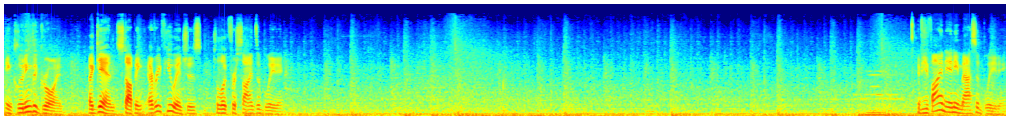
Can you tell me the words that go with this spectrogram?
including the groin, again stopping every few inches to look for signs of bleeding. If you find any massive bleeding,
